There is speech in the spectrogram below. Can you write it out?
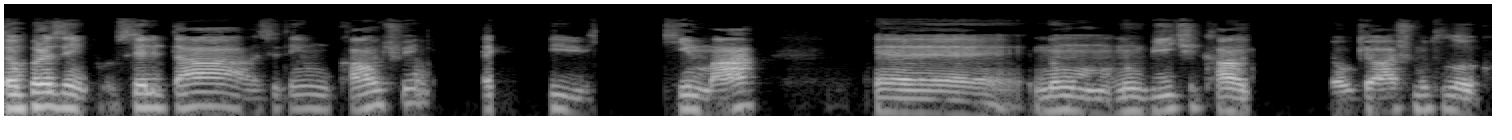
Então, por exemplo, se ele tá. Se tem um country, rimar é, num, num beat count, é o que eu acho muito louco.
